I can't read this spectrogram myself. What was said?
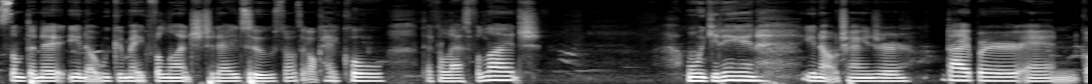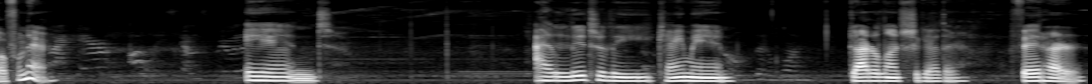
something that, you know, we can make for lunch today too. So I was like, okay, cool. That can last for lunch when we get in, you know, change her diaper and go from there. And I literally came in, got her lunch together, fed her,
